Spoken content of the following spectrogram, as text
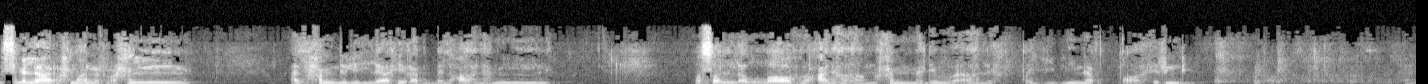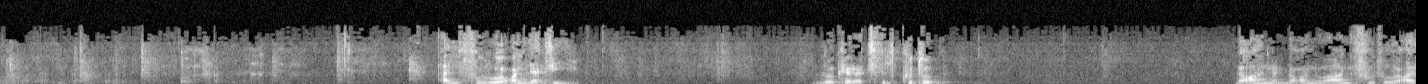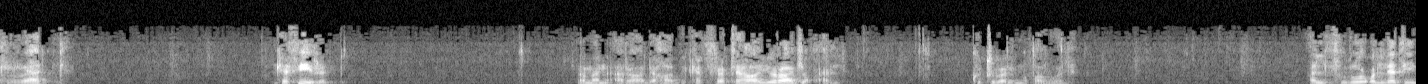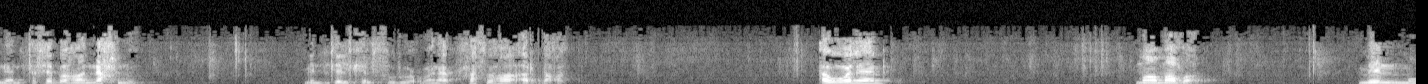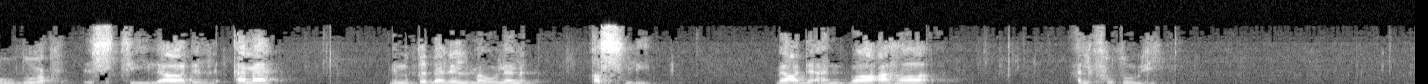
بسم الله الرحمن الرحيم. الحمد لله رب العالمين. وصلى الله على محمد وآله الطيبين الطاهرين. الفروع التي ذكرت في الكتب بعنوان فروع الرد. كثيرة فمن أرادها بكثرتها يراجع الكتب المطولة. الفروع التي ننتخبها نحن من تلك الفروع ونبحثها أربعة. أولا ما مضى من موضوع استيلاد الأمة من قبل المولى الأصلي بعد أن باعها الفضولي.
